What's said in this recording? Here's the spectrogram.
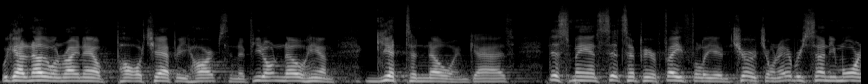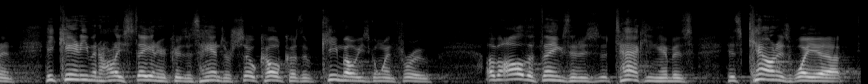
We got another one right now, Paul Chappie Hartson. If you don't know him, get to know him, guys. This man sits up here faithfully in church on every Sunday morning. He can't even hardly stay in here because his hands are so cold because of chemo he's going through. Of all the things that is attacking him, his, his count is way up.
